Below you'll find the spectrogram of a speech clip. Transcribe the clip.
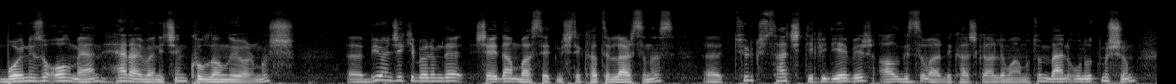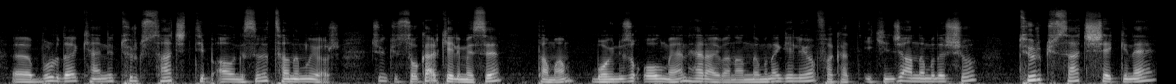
boynuzu olmayan her hayvan için kullanılıyormuş. Ee, bir önceki bölümde şeyden bahsetmiştik hatırlarsınız. Ee, Türk saç tipi diye bir algısı vardı Kaşgarlı Mahmut'un. Ben unutmuşum. Burada kendi Türk saç tip algısını tanımlıyor. Çünkü sokar kelimesi tamam boynuzu olmayan her hayvan anlamına geliyor. Fakat ikinci anlamı da şu. Türk saç şekline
